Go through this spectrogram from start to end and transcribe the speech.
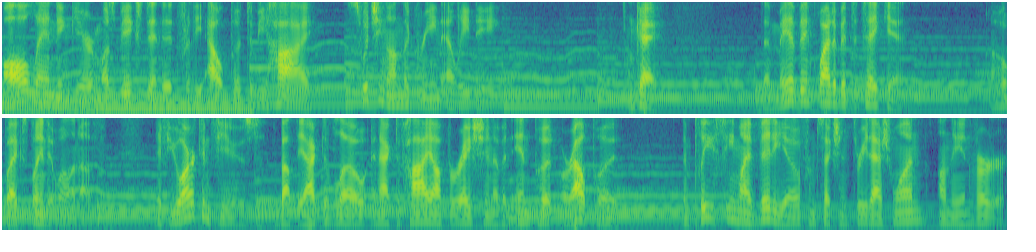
All landing gear must be extended for the output to be high, switching on the green LED. Okay, that may have been quite a bit to take in. I hope I explained it well enough. If you are confused about the active low and active high operation of an input or output, then please see my video from section 3-1 on the inverter.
